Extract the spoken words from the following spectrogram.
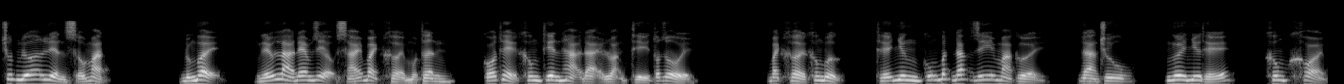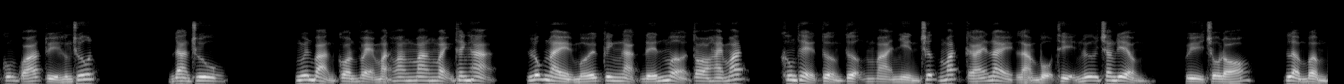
Chút nữa liền xấu mặt. Đúng vậy, nếu là đem rượu sái bạch khởi một thân, có thể không thiên hạ đại loạn thì tốt rồi. Bạch khởi không bực, thế nhưng cũng bất đắc dĩ mà cười, đàn chu, ngươi như thế, không khỏi cũng quá tùy hứng chút. Đàn chu, nguyên bản còn vẻ mặt hoang mang mạnh thanh hạ, lúc này mới kinh ngạc đến mở to hai mắt, không thể tưởng tượng mà nhìn trước mắt cái này làm bộ thị nữ trang điểm, quỳ chỗ đó, lẩm bẩm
